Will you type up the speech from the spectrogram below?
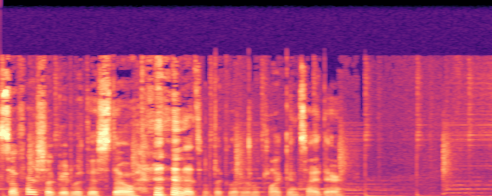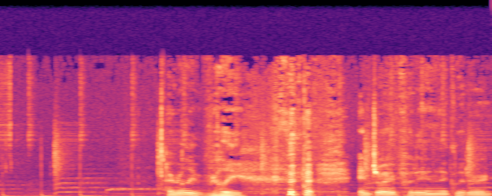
So far so good with this though. and that's what the glitter looked like inside there. I really, really enjoy putting the glitter and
